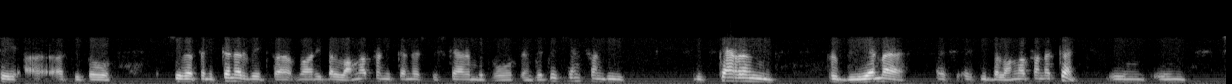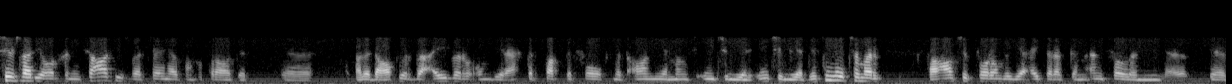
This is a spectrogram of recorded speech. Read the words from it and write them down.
sê uh, artikel 7 van die kinderwet waar, waar die belange van die kinders beskerm moet word en dit is een van die die kern probleme is is die belange van 'n kind. En en soos wat die organisasies wat sy nou van gepraat het uh hulle daarvoor beywer om die regte pad te volg met aannemings en so meer en so meer. Dis nie net sommer 'n aansoekvorm wat jy uitdruk en invul en uh,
